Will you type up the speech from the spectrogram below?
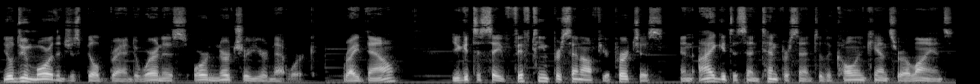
you'll do more than just build brand awareness or nurture your network. Right now, you get to save 15% off your purchase, and I get to send 10% to the Colon Cancer Alliance,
